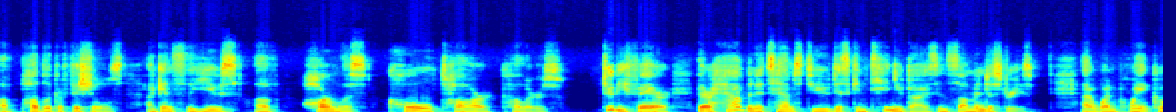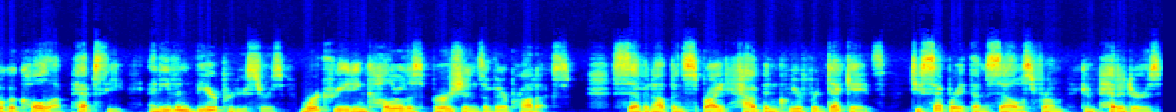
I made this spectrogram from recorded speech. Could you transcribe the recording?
of public officials against the use of harmless coal tar colors. To be fair, there have been attempts to discontinue dyes in some industries. At one point, Coca Cola, Pepsi, and even beer producers were creating colorless versions of their products. 7 Up and Sprite have been clear for decades to separate themselves from competitors,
